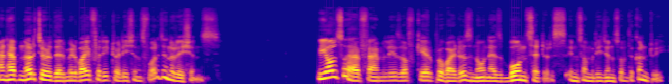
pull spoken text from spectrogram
and have nurtured their midwifery traditions for generations. We also have families of care providers known as bone setters in some regions of the country.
